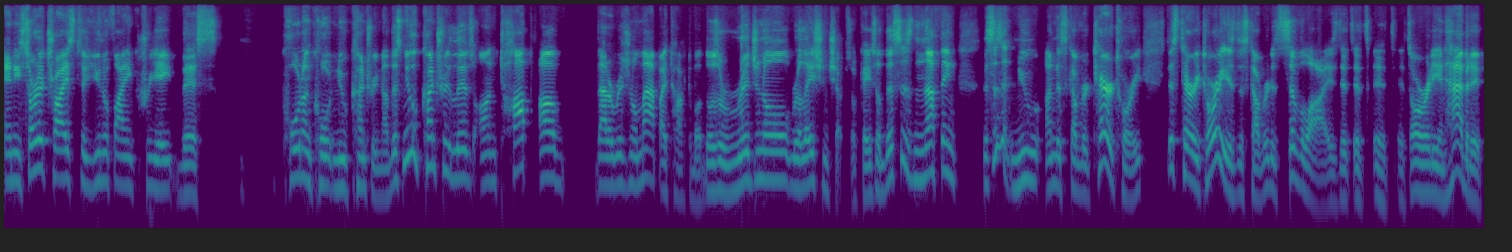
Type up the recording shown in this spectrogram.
and he sort of tries to unify and create this quote unquote new country now this new country lives on top of that original map I talked about, those original relationships. Okay, so this is nothing, this isn't new undiscovered territory. This territory is discovered, it's civilized, it's it's it's it's already inhabited.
